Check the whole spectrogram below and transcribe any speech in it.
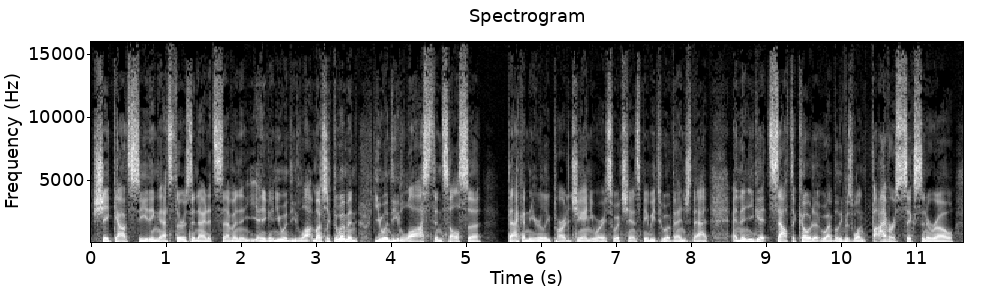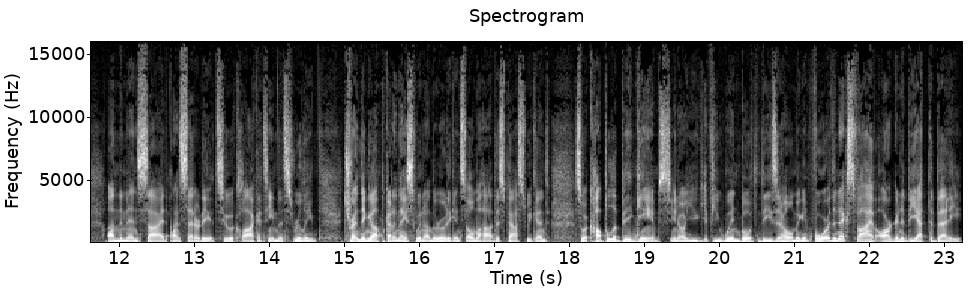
shake out seeding. That's Thursday night at 7. And again, UND, much like the women, UND lost in Tulsa back in the early part of January, so a chance maybe to avenge that. And then you get South Dakota, who I believe has won five or six in a row on the men's side on Saturday at two o'clock. A team that's really trending up. Got a nice win on the road against Omaha this past weekend. So a couple of big games. You know, you, if you win both of these at home, again, four of the next five are going to be at the Betty.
